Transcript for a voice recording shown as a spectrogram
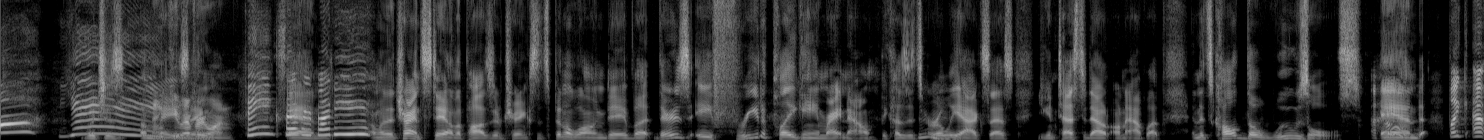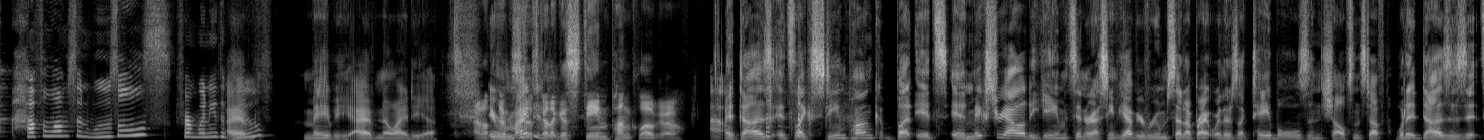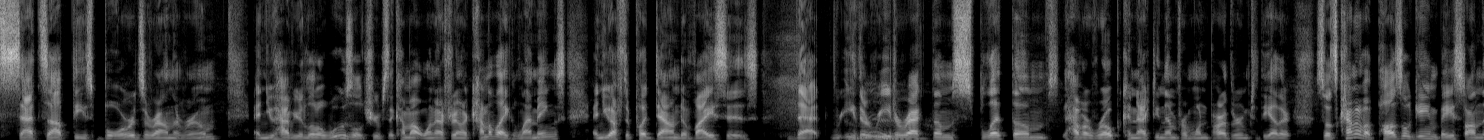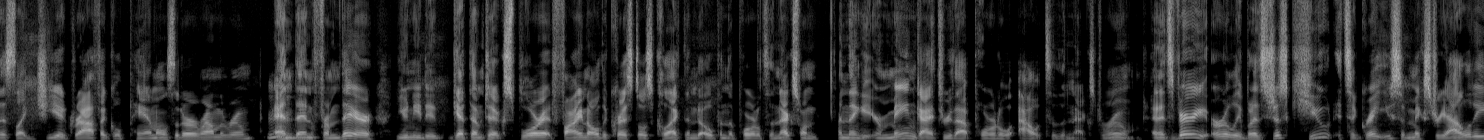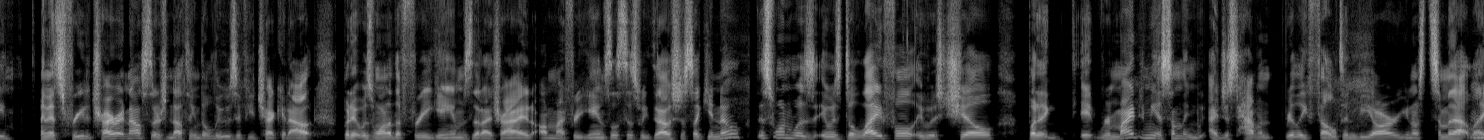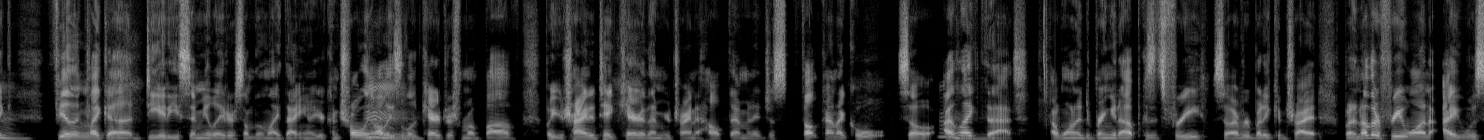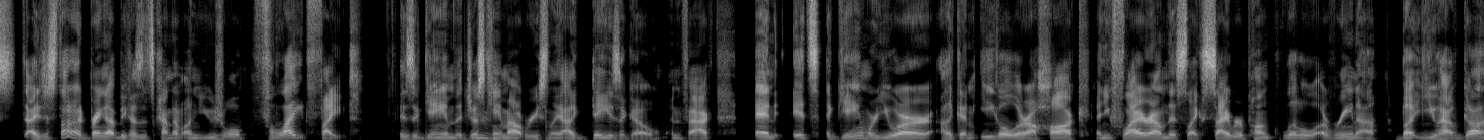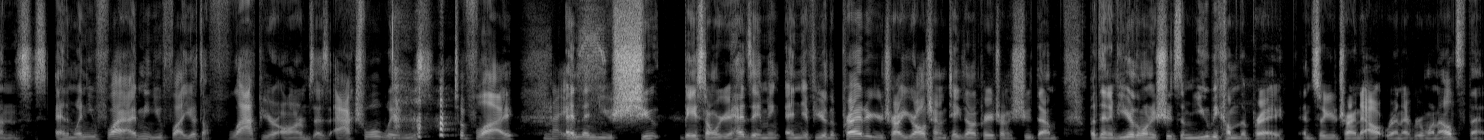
yay! which is amazing. thank you everyone. Thanks, And- everybody. i'm going to try and stay on the positive train because it's been a long day but there's a free to play game right now because it's Mm. early access you can test it out on app lab and it's called the woozles and Oh, like uh, Heffalumps and Woozles from Winnie the Pooh. maybe i have no idea I don't It think so. It's reminded got like a steampunk logo. Oh. It does. It's like steampunk, but it's a mixed reality game. It's interesting. If you have your room set up right where there's like tables and shelves and stuff, what it does is it sets up these boards around the room and you have your little woozle troops that come out one after another, kind of like lemmings, and you have to put down devices that either Ooh. redirect them, split them, have a rope connecting them from one part of the room to the other. So it's kind of a puzzle game based on this like geographical panels that are around the room. Mm. And then from there, you need to get them to explore it, find all the crystals, collect them to open the portal to the next one, and then get your main guy through that portal out to the next room. And it's very early, but it's just cute. It's a great use of mixed reality. And it's free to try right now, so there's nothing to lose if you check it out. But it was one of the free games that I tried on my free games list this week. That I was just like, you know, this one was it was delightful, it was chill, but it it reminded me of something I just haven't really felt in VR. You know, some of that like Mm. feeling like a deity simulator, something like that. You know, you're controlling all these Mm. little characters from above, but you're trying to take care of them, you're trying to help them, and it just felt kind of cool. So I liked Mm. that. I wanted to bring it up because it's free, so everybody can try it. But another free one I was I just thought I'd bring up because it's kind of unusual. Flight Fight is a game that just Mm. came out recently, like days ago, in fact. And it's a game where you are like an eagle or a hawk and you fly around this like cyberpunk little arena, but you have guns. And when you fly, I mean, you fly, you have to flap your arms as actual wings to fly. Nice. And then you shoot based on where your head's aiming. And if you're the predator, you're trying, you're all trying to take down the prey, you're trying to shoot them. But then if you're the one who shoots them, you become the prey. And so you're trying to outrun everyone else then.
